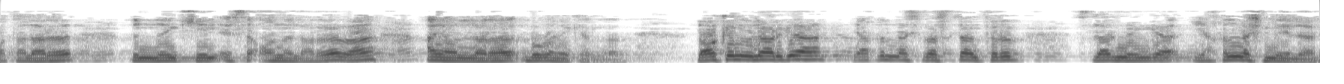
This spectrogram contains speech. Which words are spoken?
otalari undan keyin esa onalari va ayollari bo'lgan ekanlar. Lokin ularga yaqinlashmasdan turib sizlar menga yaqinlashmanglar.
